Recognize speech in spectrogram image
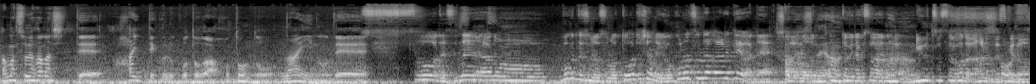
あんまそういう話って入ってくることがほとんどないので。そうですね、あの僕たちのその当事者の横のつながりではね、あの時々そういうのが流通することがあるんですけど、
